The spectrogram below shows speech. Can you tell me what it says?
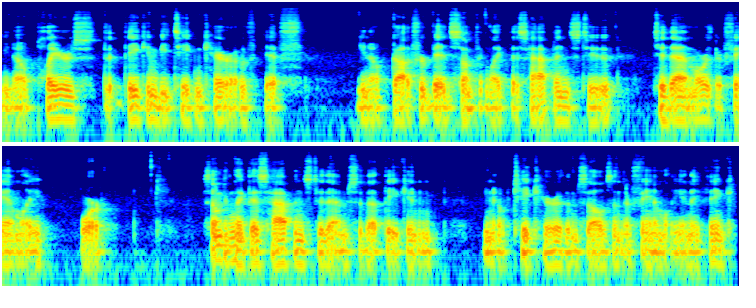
you know players that they can be taken care of if you know God forbid something like this happens to to them or their family or something like this happens to them so that they can you know take care of themselves and their family and I think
